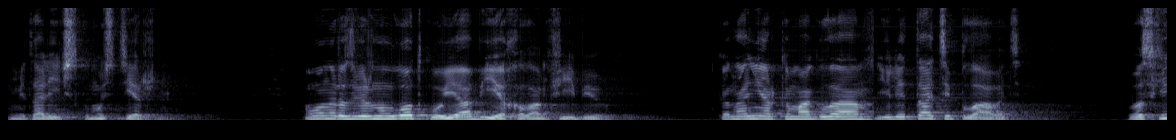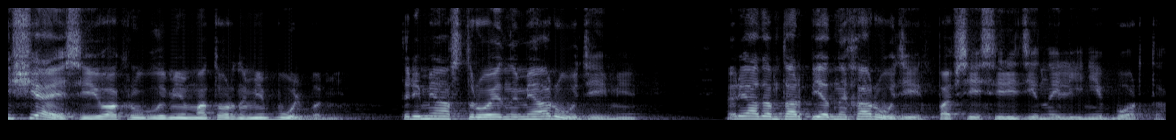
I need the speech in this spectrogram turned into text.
металлическому стержню. Он развернул лодку и объехал амфибию. Канонерка могла и летать, и плавать, восхищаясь ее округлыми моторными бульбами, тремя встроенными орудиями, рядом торпедных орудий по всей серединной линии борта.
